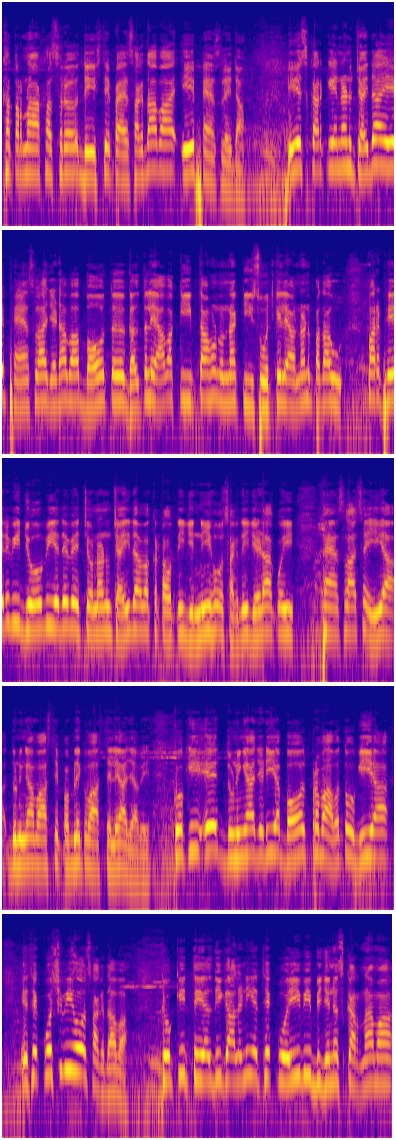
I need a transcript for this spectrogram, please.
ਖਤਰਨਾਕ ਅਸਰ ਦੇਸ਼ ਤੇ ਪੈ ਸਕਦਾ ਵਾ, ਇਹ ਫੈਸਲੇ ਦਾ। ਇਸ ਕਰਕੇ ਇਹਨਾਂ ਨੂੰ ਚਾਹੀਦਾ ਇਹ ਫੈਸਲਾ ਜਿਹੜਾ ਵਾ ਬਹੁਤ ਗਲਤ ਲਿਆ ਵਾ। ਕੀ ਪਤਾ ਹੁਣ ਉਹਨਾਂ ਕੀ ਸੋਚ ਕੇ ਲਿਆ, ਉਹਨਾਂ ਨੂੰ ਪਤਾ ਹੋਊ। ਪਰ ਫਿਰ ਵੀ ਜੋ ਵੀ ਇਹਦੇ ਵਿੱਚ ਉਹਨਾਂ ਨੂੰ ਚਾਹੀਦਾ ਵਾ, ਕਟੌਤੀ ਜਿੰਨੀ ਹੋ ਸਕਦੀ, ਜਿਹੜਾ ਕੋਈ ਫੈਸਲਾ ਸਹੀ ਆ, ਦੁਨੀਆ ਵਾਸਤੇ ਪਬਲਿਕ ਵਾਸਤੇ ਲਿਆ ਜਾਵੇ। ਕਿਉਂਕਿ ਇਹ ਦੁਨੀਆ ਜਿਹੜੀ ਆ ਬਹੁਤ ਪ੍ਰਭਾਵਿਤ ਹੋ ਗਈ ਆ। ਇੱਥੇ ਕੁਝ ਵੀ ਹੋ ਸਕਦਾ ਵਾ। ਕਿਉਂਕਿ ਤੇਲ ਦੀ ਗੱਲ ਨਹੀਂ, ਇੱਥੇ ਕੋਈ ਵੀ ਬਿਜ਼ਨਸ ਕਰਨਾ ਵਾ,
